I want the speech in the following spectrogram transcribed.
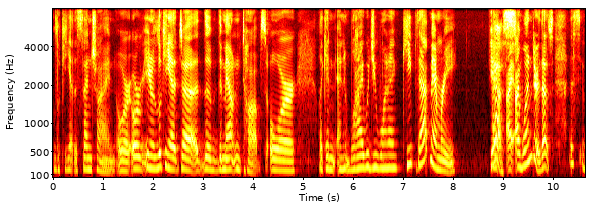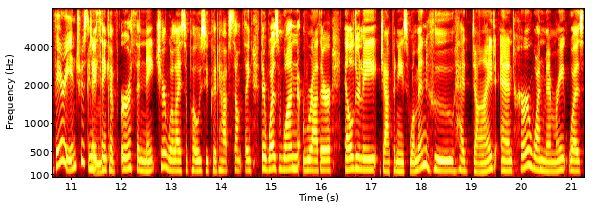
looking at the sunshine or or you know looking at uh, the the mountaintops or like and and why would you want to keep that memory? Yes. I, I wonder. That's that's very interesting. And you think of earth and nature. Well, I suppose you could have something. There was one rather elderly Japanese woman who had died, and her one memory was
